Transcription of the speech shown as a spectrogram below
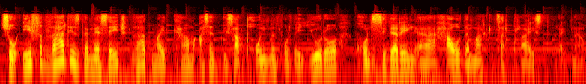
So, if that is the message, that might come as a disappointment for the euro, considering uh, how the markets are priced right now.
